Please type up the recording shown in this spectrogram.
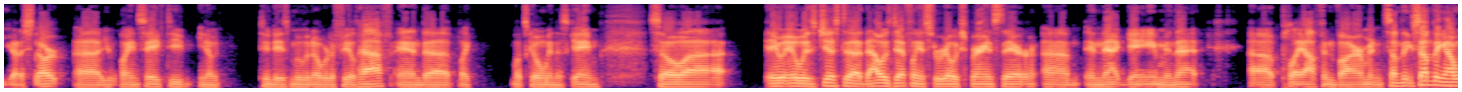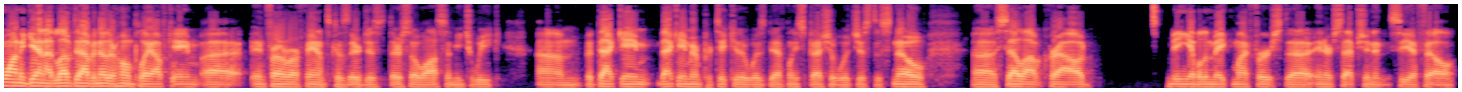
you got to start. Uh, you're playing safety. You know, Tunde's moving over to field half, and uh, like let's go win this game. So uh, it, it, was just uh, that was definitely a surreal experience there um, in that game in that uh, playoff environment. Something something I want again. I'd love to have another home playoff game uh, in front of our fans because they're just they're so awesome each week. Um, but that game that game in particular was definitely special with just the snow uh, sellout crowd being able to make my first interception in the CFL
